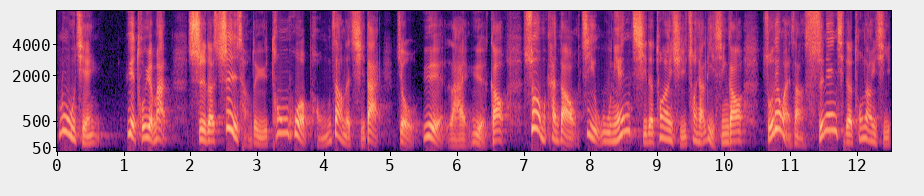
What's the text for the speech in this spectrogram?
目前越拖越慢，使得市场对于通货膨胀的期待。就越来越高，所以我们看到，继五年期的通胀预期创下历史新高，昨天晚上十年期的通胀预期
